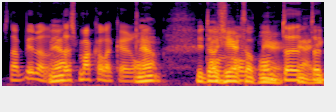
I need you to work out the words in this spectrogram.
Snap je? Dan, Ja. Dat is makkelijker om, ja. Je doseert om- wat om meer. te- ja, te je kan wat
